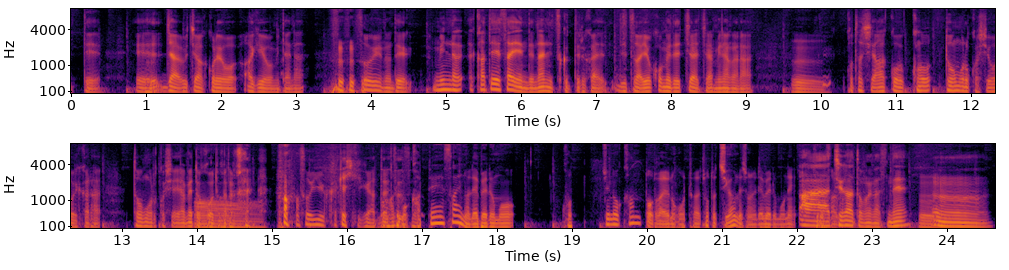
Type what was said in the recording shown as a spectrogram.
言って、えーうじゃあうちはこれをあげようみたいな。そういうのでみんな家庭菜園で何作ってるか実は横目でチラチラ見ながらうん。今年あこうこうトウモロコシ多いからトウモロコシはやめとこうとかなんか そういう駆け引きがあったまあでするんですよ。家庭菜のレベルもこっちの関東とかの方とはちょっと違うんでしょうねレベルもね。ああ違うと思いますね。ううんん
